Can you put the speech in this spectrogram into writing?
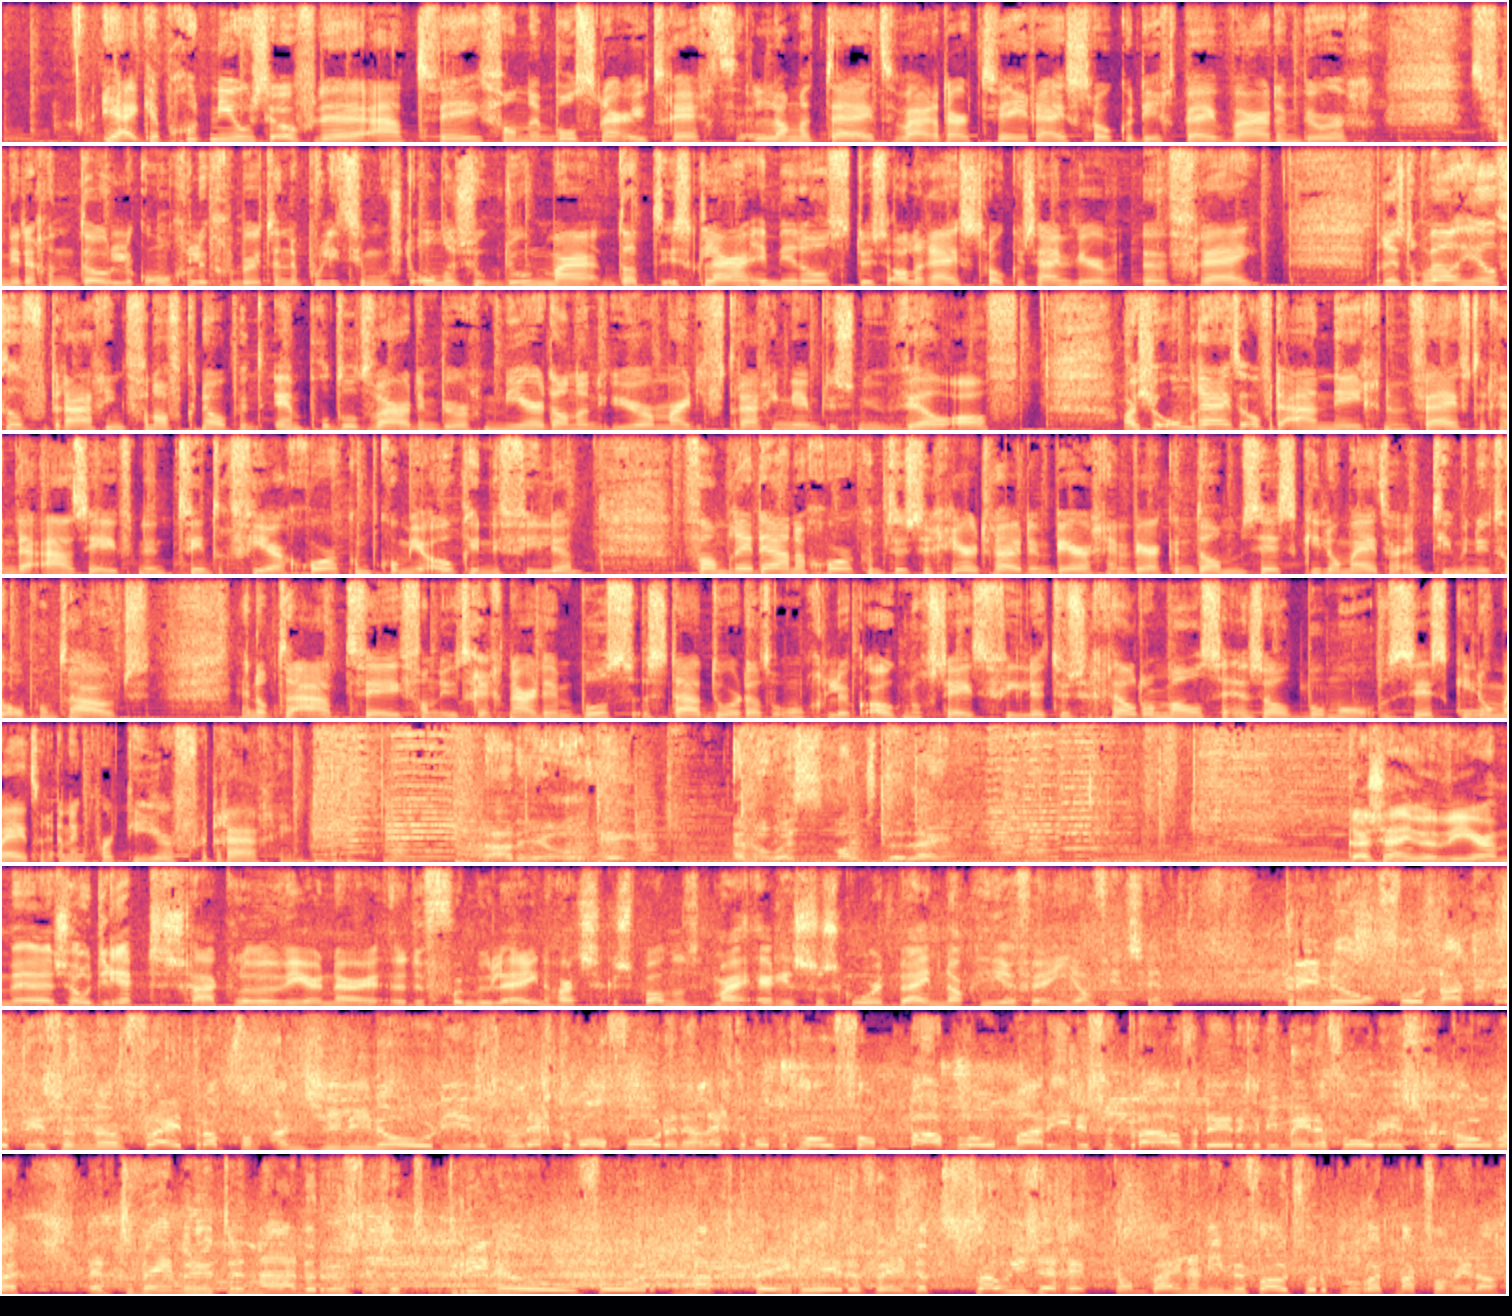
Ja, ik heb goed nieuws over de A2 van Den Bosch naar Utrecht. Lange tijd waren daar twee rijstroken dicht bij Waardenburg. Het is vanmiddag een dodelijk ongeluk gebeurd... en de politie moest onderzoek doen, maar dat is klaar inmiddels. Dus alle rijstroken zijn weer uh, vrij. Er is nog wel heel veel vertraging vanaf knooppunt Empel tot Waardenburg. Meer dan een uur, maar die vertraging neemt dus nu wel af. Als je omrijdt over de A59 en de A27 via Gorkum... kom je ook in de file. Van Breda naar Gorkum tussen Geertruidenberg en Werkendam... 6 kilometer en 10 minuten op en op de A2 van Utrecht naar Den Bosch staat door dat ongeluk ook nog steeds file... tussen Geldermalsen en Zaltbommel 6 kilometer en een kwartier verdraging. Radio 1, NOS langs de lijn. Daar zijn we weer. Eh, zo direct schakelen we weer naar eh, de Formule 1. Hartstikke spannend. Maar er is gescoord bij NAC Heerenveen, Jan Vincent. 3-0 voor NAC. Het is een uh, vrije trap van Angelino. Die legt de bal voor en hij legt hem op het hoofd van Pablo Mari. De centrale verdediger die mee naar voren is gekomen. En twee minuten na de rust is het 3-0 voor NAC tegen Heerenveen. Dat zou je zeggen, kan bijna niet meer fout voor de ploeg uit NAC vanmiddag.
